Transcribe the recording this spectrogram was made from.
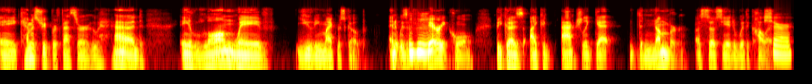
a chemistry professor who had a long wave UV microscope. And it was Mhm. very cool because I could actually get the number associated with the color. Sure.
